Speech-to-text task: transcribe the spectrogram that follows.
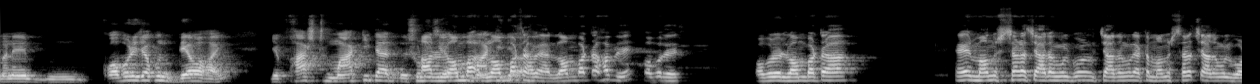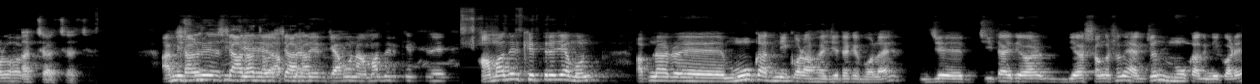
মানে কবরে যখন দেওয়া হয় যে ফার্স্ট মাটিটা লম্বা লম্বাটা হবে আর লম্বাটা হবে কবরের কবরের লম্বাটা এই মানুষ ছাড়া চার আঙুল বড় চার আঙুল একটা মানুষ ছাড়া চার আঙুল বড় হবে। আচ্ছা আচ্ছা আচ্ছা। আমি শুনেছি যেমন আমাদের ক্ষেত্রে আমাদের ক্ষেত্রে যেমন আপনার মুখ আগ্নি করা হয় যেটাকে বলা হয় যে চিতায় দেওয়ার দেওয়ার সঙ্গে সঙ্গে একজন মুখ আগ্নি করে।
